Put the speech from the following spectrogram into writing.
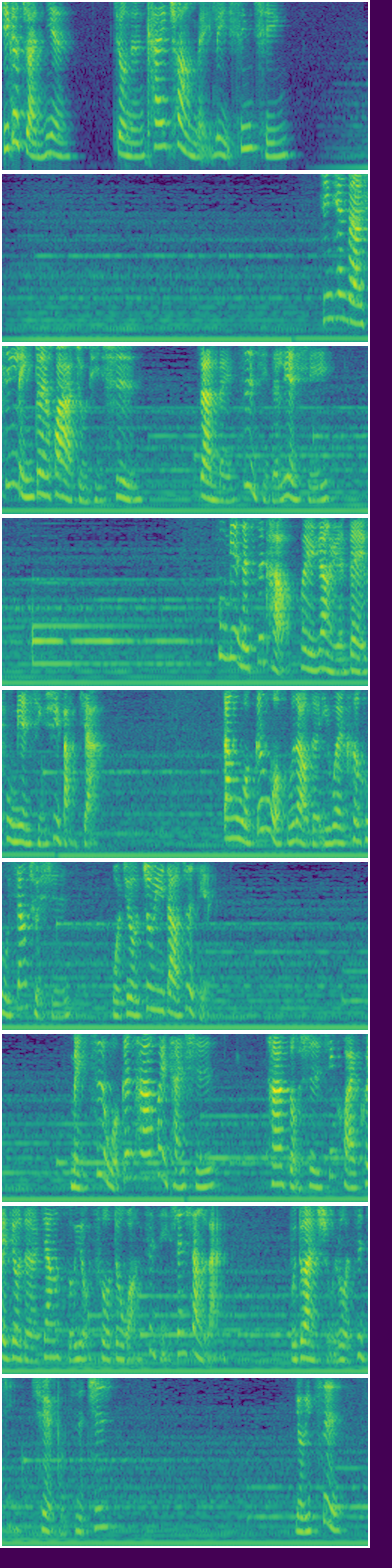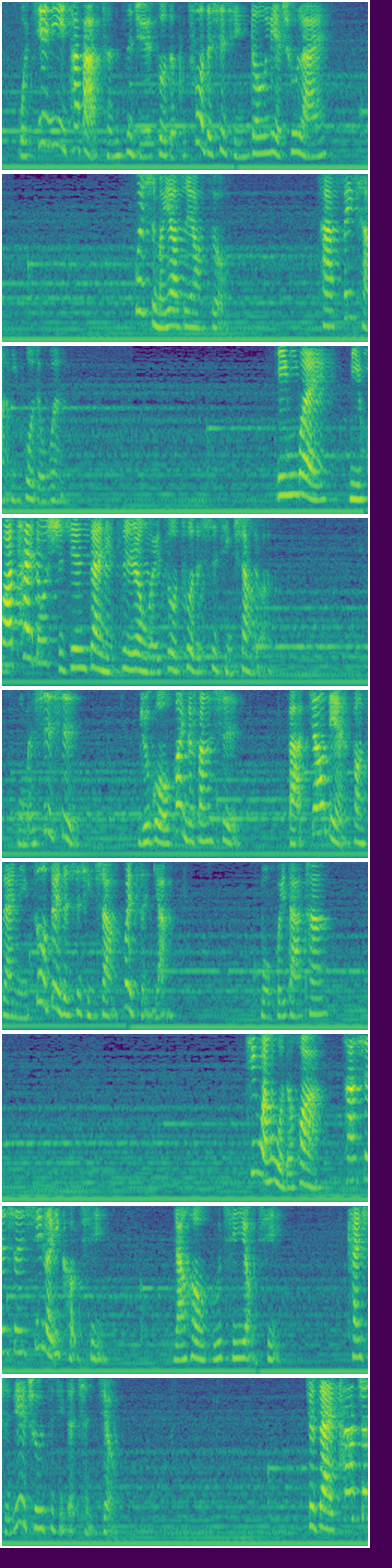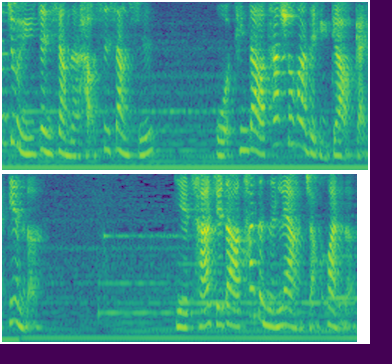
一个转念就能开创美丽心情。今天的心灵对话主题是赞美自己的练习。负面的思考会让人被负面情绪绑架。当我跟我辅导的一位客户相处时，我就注意到这点。每次我跟他会谈时，他总是心怀愧疚的将所有错都往自己身上揽，不断数落自己，却不自知。有一次，我建议他把曾自觉做得不错的事情都列出来。为什么要这样做？他非常疑惑的问：“因为你花太多时间在你自认为做错的事情上了。我们试试，如果换个方式，把焦点放在你做对的事情上，会怎样？”我回答他。听完我的话，他深深吸了一口气，然后鼓起勇气。开始列出自己的成就。就在他专注于正向的好事上时，我听到他说话的语调改变了，也察觉到他的能量转换了，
